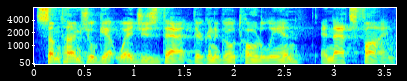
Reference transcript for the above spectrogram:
sometimes you'll get wedges that they're going to go totally in and that's fine.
